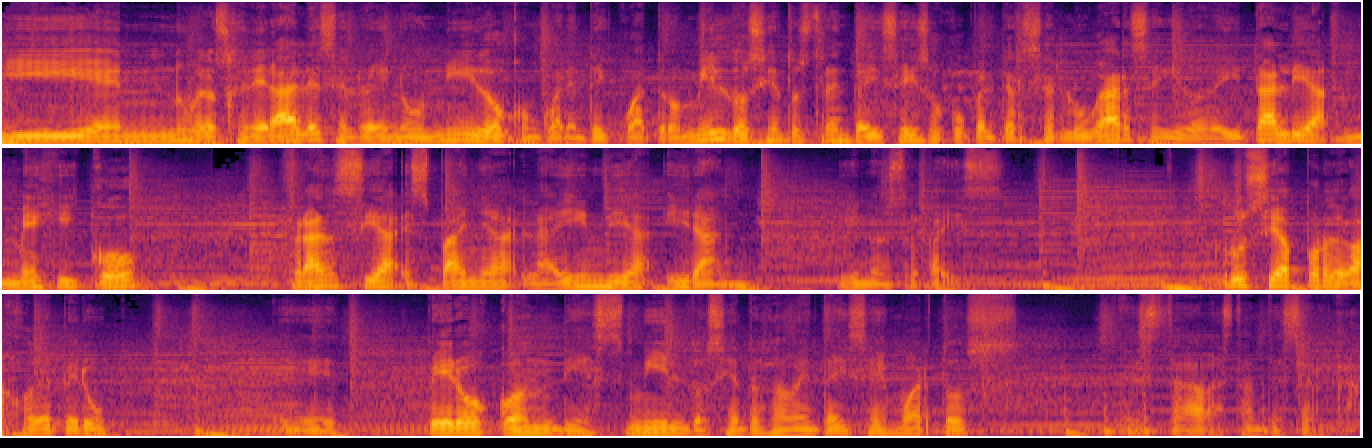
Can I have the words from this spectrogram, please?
Y en números generales, el Reino Unido con 44.236 ocupa el tercer lugar, seguido de Italia, México, Francia, España, la India, Irán y nuestro país. Rusia por debajo de Perú, eh, pero con 10.296 muertos está bastante cerca.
